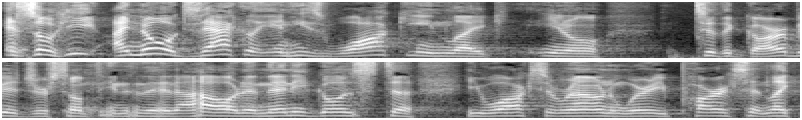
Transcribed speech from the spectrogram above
And so he, I know exactly, and he's walking like, you know, to the garbage or something and then out. And then he goes to, he walks around and where he parks. And like,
